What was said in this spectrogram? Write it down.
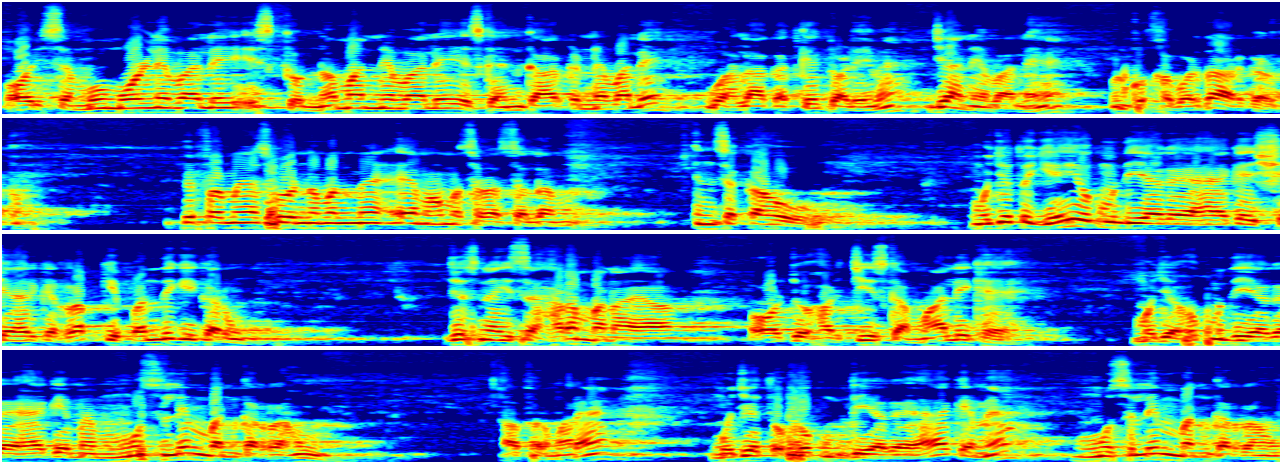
اور اسے منہ موڑنے والے، اس کو نہ ماننے والے، اس کا انکار کرنے والے، وہ ہلاکت کے گڑھے میں جانے والے ہیں، ان کو خبردار کر دوں۔ پھر فرمایا سور نمل میں، اے محمد صلی اللہ علیہ وسلم، ان سے کہو، مجھے تو یہی حکم دیا گیا ہے کہ اس شہر کے رب کی بندگی کروں، جس نے اسے حرم بنایا اور جو ہر چیز کا مالک ہے مجھے حکم دیا گیا ہے کہ میں مسلم بن کر رہوں۔ آپ فرما رہے ہیں، مجھے تو حکم دیا گیا ہے کہ میں مسلم بن کر رہوں۔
